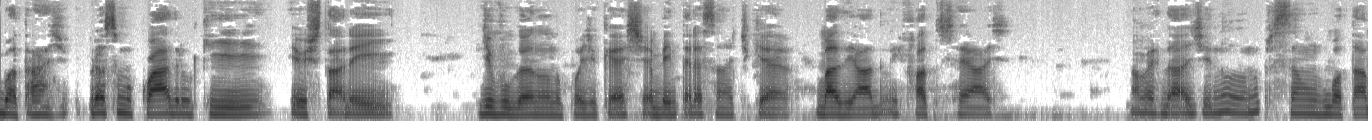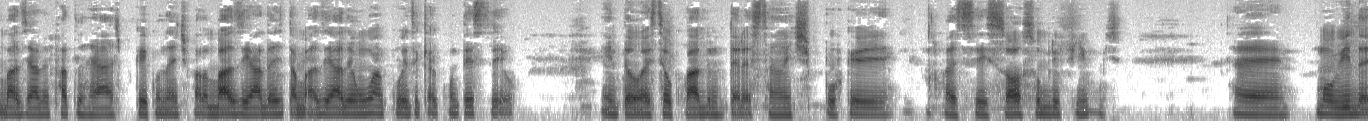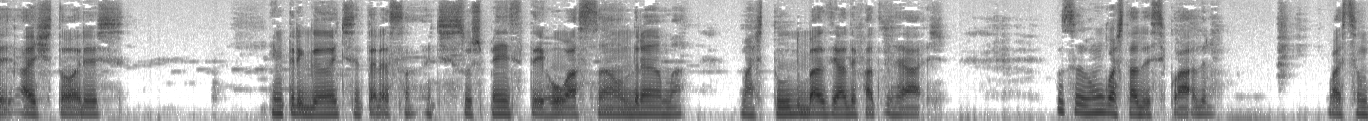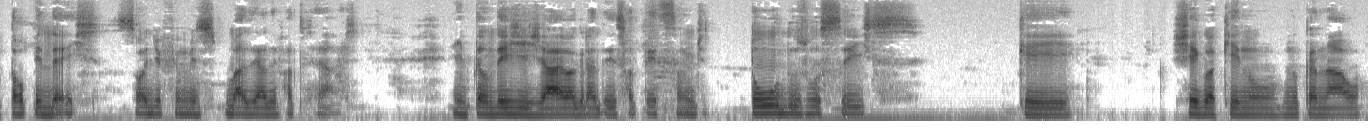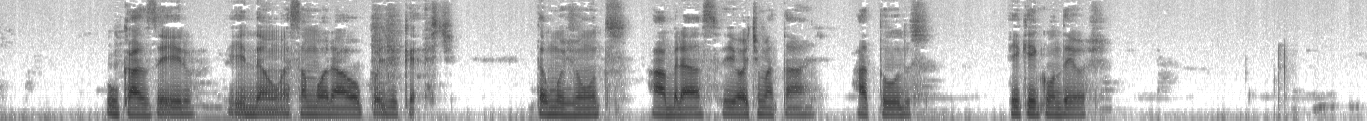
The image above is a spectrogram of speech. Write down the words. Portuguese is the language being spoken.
Boa tarde. O próximo quadro que eu estarei divulgando no podcast é bem interessante, que é baseado em fatos reais. Na verdade, não, não precisamos botar baseado em fatos reais, porque quando a gente fala baseado, a gente está baseado em alguma coisa que aconteceu. Então esse é o quadro interessante, porque vai ser só sobre filmes. É, movida a histórias intrigantes, interessantes, suspense, terror, ação, drama, mas tudo baseado em fatos reais. Vocês vão gostar desse quadro. Vai ser um top 10 só de filmes baseados em fatos reais. Então, desde já, eu agradeço a atenção de todos vocês que chegam aqui no, no canal O Caseiro e dão essa moral ao podcast. Tamo juntos, abraço e ótima tarde a todos. Fiquem com Deus.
